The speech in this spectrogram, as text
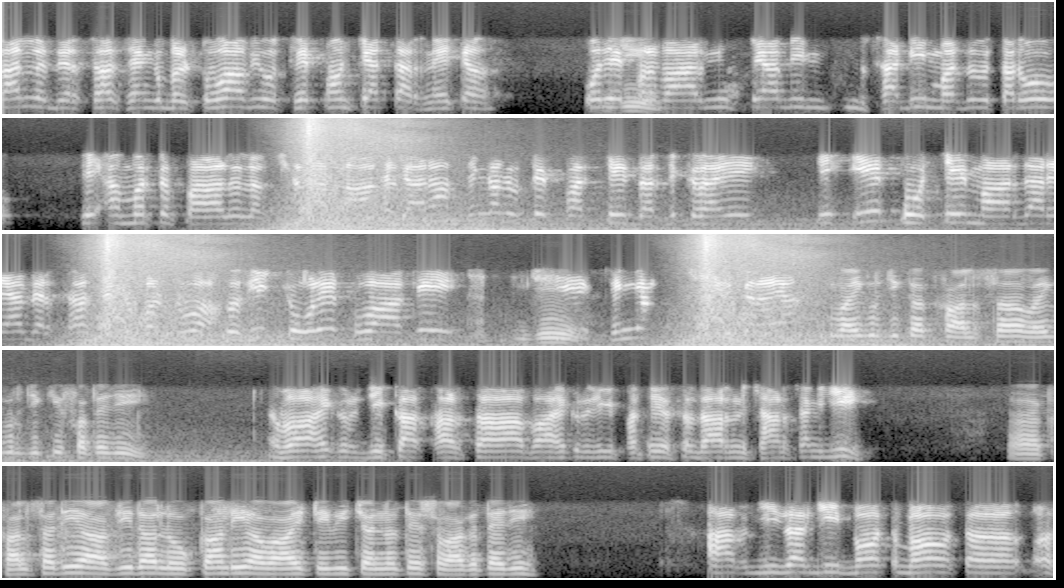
ਕੱਲ ਵਿਰਸਾ ਸਿੰਘ ਬਲਟੂਆ ਵੀ ਉੱਥੇ ਪਹੁੰਚਿਆ ਧਰਨੇ 'ਚ। ਉਹਦੇ ਪਰਿਵਾਰ ਨੂੰ ਕਿਹਾ ਵੀ ਸਾਡੀ ਮਦਦ ਕਰੋ ਤੇ ਅਮਰਤਪਾਲ ਲਖਣਾ ਨਾਲ ਹਜ਼ਾਰਾਂ ਸਿੰਘਾਂ ਦੇ ਉੱਤੇ ਪਰਚੇ ਦਰਜ ਕਰਾਏ ਕਿ ਇਹ ਪੋਚੇ ਮਾਰਦਾ ਰਿਹਾ ਵਿਰਸਾ ਸਿੰਘ ਬਲਟੂਆ। ਤੁਸੀਂ ਚੋਲੇ ਪਵਾ ਕੇ ਜੀ। ਸਿੰਘਾਂ ਨੂੰ ਕਰਾਇਆ। ਵਾਹਿਗੁਰੂ ਜੀ ਕਾ ਖਾਲਸਾ ਵਾਹਿਗੁਰੂ ਜੀ ਕੀ ਫਤਿਹ ਜੀ। ਵਾਹਿਗੁਰੂ ਜੀ ਕਾ ਖਾਲਸਾ ਵਾਹਿਗੁਰੂ ਜੀ ਫਤਿਹ ਸਰਦਾਰ ਨਿਸ਼ਾਨ ਸਿੰਘ ਜੀ। ਖਾਲਸਾ ਜੀ ਆਪ ਜੀ ਦਾ ਲੋਕਾਂ ਦੀ ਆਵਾਜ਼ ਟੀਵੀ ਚੈਨਲ ਤੇ ਸਵਾਗਤ ਹੈ ਜੀ। ਆਪ ਜੀ ਦਾ ਜੀ ਬਹੁਤ ਬਹੁਤ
